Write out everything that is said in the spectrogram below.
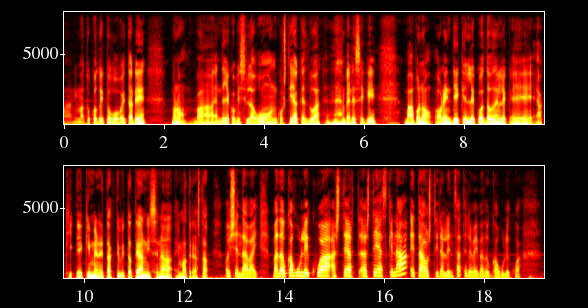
ba, animatuko ditugu baita ere, bueno, ba, endaiako bizilagun guztiak, helduak, bereziki, ba, bueno, oraindik lekuak dauden lek, e, aki, ekimen eta aktivitatean izena ematera, ez da? Hoixen da bai, badaukagu lekua aste azkena eta ostiralentzat ere bai badaukagu lekua.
